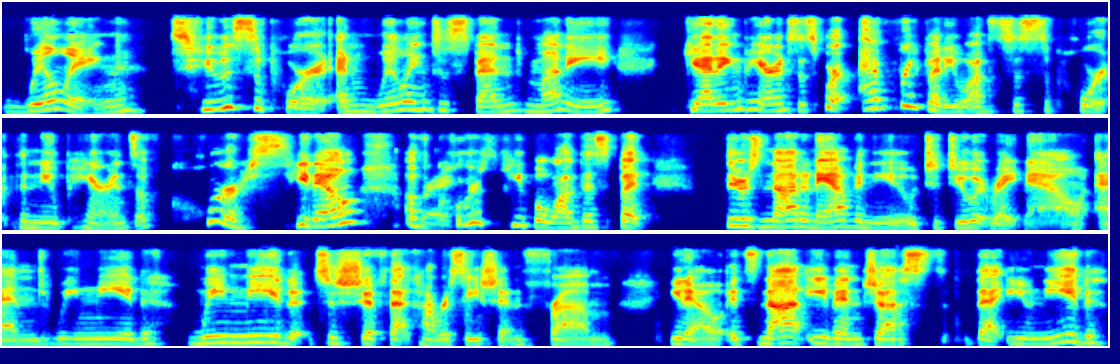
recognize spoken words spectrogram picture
willing to support and willing to spend money getting parents to support everybody wants to support the new parents of course you know of right. course people want this but there's not an avenue to do it right now and we need we need to shift that conversation from you know it's not even just that you need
